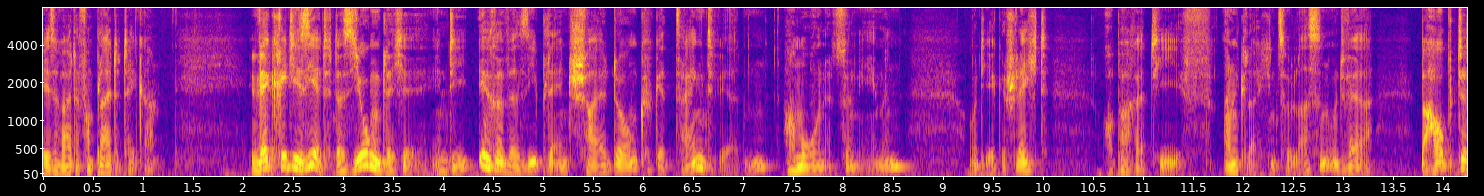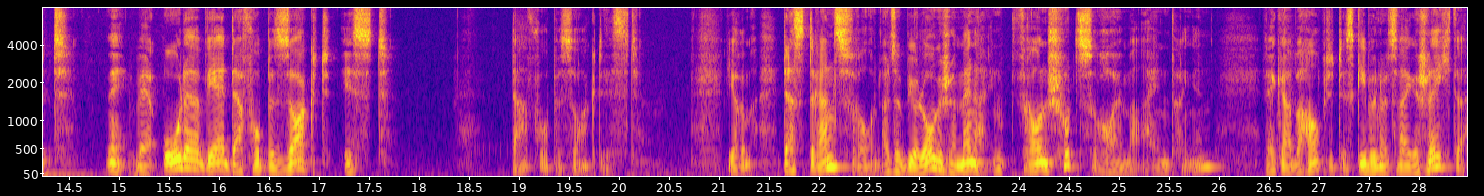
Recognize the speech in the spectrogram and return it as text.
Lese weiter vom Pleitetaker. Wer kritisiert, dass Jugendliche in die irreversible Entscheidung gedrängt werden, Hormone zu nehmen und ihr Geschlecht operativ angleichen zu lassen, und wer behauptet, nee, wer oder wer davor besorgt ist, davor besorgt ist, wie auch immer, dass Transfrauen, also biologische Männer, in Frauenschutzräume eindringen, wer gar behauptet, es gebe nur zwei Geschlechter,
